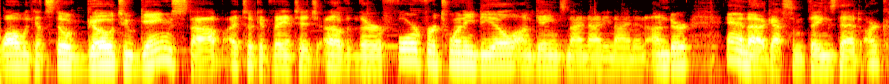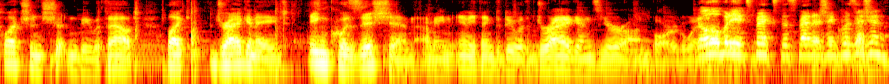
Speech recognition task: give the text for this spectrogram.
While we could still go to GameStop, I took advantage of their 4 for 20 deal on games 9.99 and under, and uh, got some things that our collection shouldn't be without, like Dragon Age, Inquisition. I mean, anything to do with dragons, you're on board with. Nobody expects the Spanish Inquisition.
